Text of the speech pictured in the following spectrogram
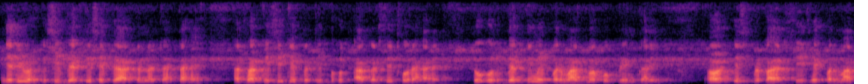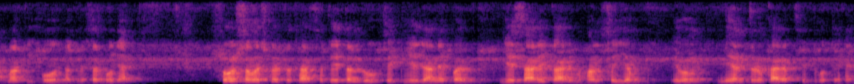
यदि वह किसी व्यक्ति से प्यार करना चाहता है अथवा किसी के प्रति बहुत आकर्षित हो रहा है तो उस व्यक्ति में परमात्मा को प्रेम करे और इस प्रकार सीधे परमात्मा की ओर अग्रसर हो जाए। सोच समझकर तथा सचेतन रूप से किए जाने पर ये सारे कार्य महान संयम एवं नियंत्रण कारक सिद्ध होते हैं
